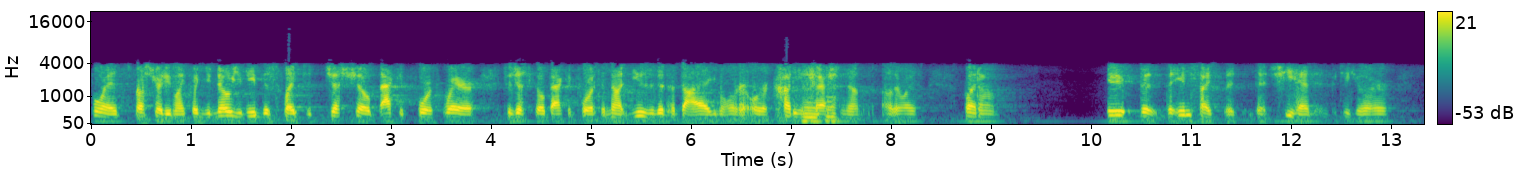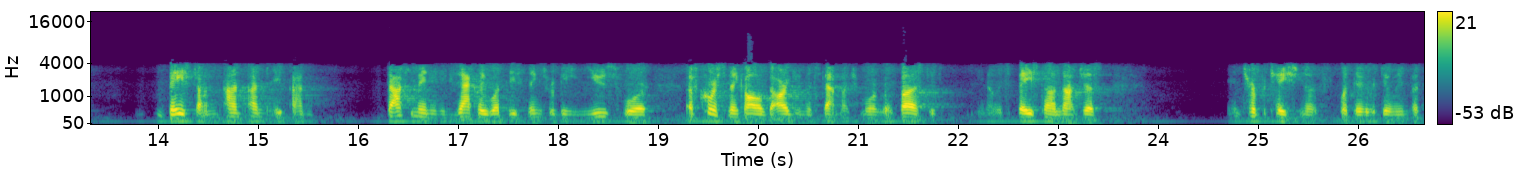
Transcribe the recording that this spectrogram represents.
boy, it's frustrating. Like when you know you need this flake to just show back and forth wear, to just go back and forth and not use it in a diagonal or, or a cutting mm-hmm. fashion otherwise. But um, it, the the insights that that she had in particular, based on on, on on documenting exactly what these things were being used for, of course, make all of the arguments that much more robust. It's, you know, it's based on not just interpretation of what they were doing, but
